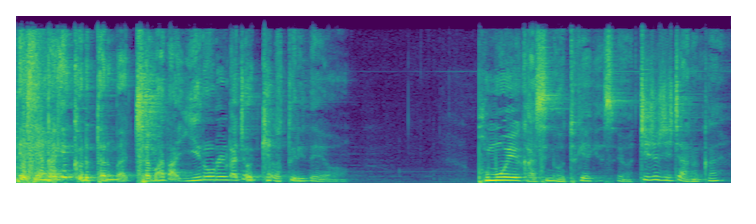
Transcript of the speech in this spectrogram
내 생각이 그렇다는 거야. 저마다 1호를 가지고 계속 들이대요. 부모의 가슴이 어떻게 하겠어요? 찢어지지 않을까요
